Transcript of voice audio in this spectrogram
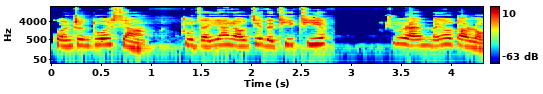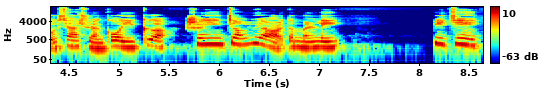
关正多想，住在鸭寮街的 T T，居然没有到楼下选购一个声音较悦耳的门铃。毕竟，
